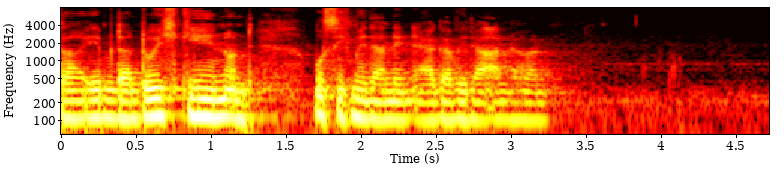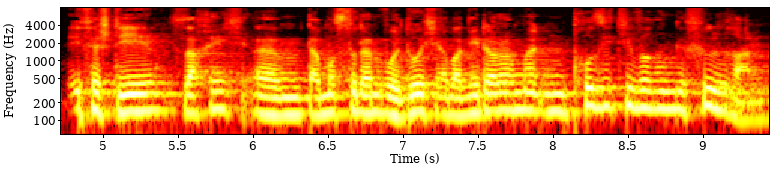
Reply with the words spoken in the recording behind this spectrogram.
da eben dann durchgehen und muss ich mir dann den Ärger wieder anhören. Ich verstehe, sag ich, ähm, da musst du dann wohl durch, aber geh doch noch mal mit einem positiveren Gefühl ran.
